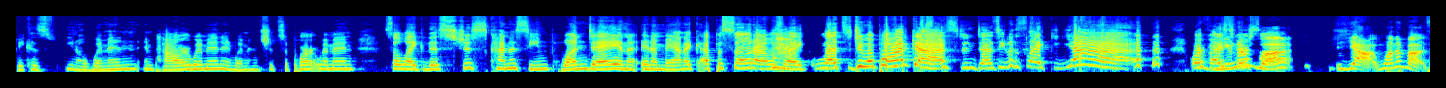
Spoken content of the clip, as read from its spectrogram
because, you know, women empower women and women should support women. So like this just kind of seemed one day in a, in a manic episode, I was like, let's do a podcast. And Desi was like, yeah. or vice you know versa. what? Yeah, one of us.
